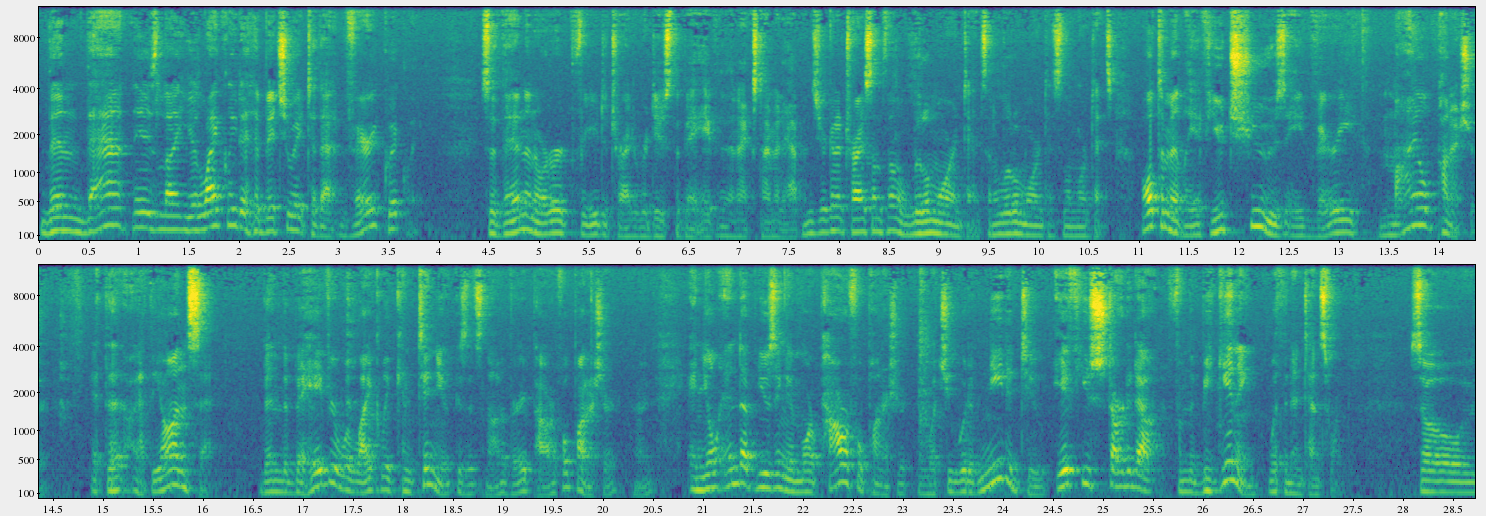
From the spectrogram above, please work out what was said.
then that is like you're likely to habituate to that very quickly. So then in order for you to try to reduce the behavior the next time it happens, you're going to try something a little more intense and a little more intense, a little more intense. Ultimately, if you choose a very mild punisher at the at the onset, then the behavior will likely continue because it's not a very powerful punisher, right? And you'll end up using a more powerful punisher than what you would have needed to if you started out from the beginning with an intense one. So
